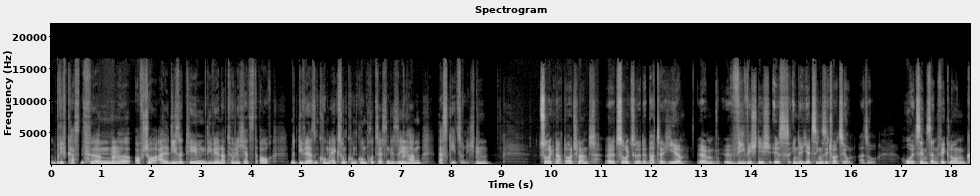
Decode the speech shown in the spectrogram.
Briefkastenfirmen, mhm. Offshore, all diese Themen, die wir natürlich jetzt auch mit diversen Cum-Ex- und Cum-Cum-Prozessen gesehen mhm. haben. Das geht so nicht. Mhm. Zurück nach Deutschland, äh, zurück zu der Debatte hier. Ähm, wie wichtig ist in der jetzigen Situation, also hohe Zinsentwicklung,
